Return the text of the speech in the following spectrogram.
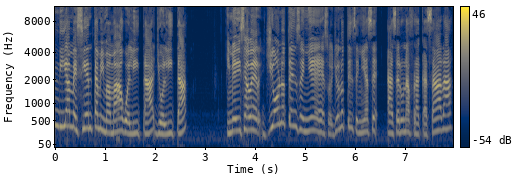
un día me sienta mi mamá abuelita, Yolita, y me dice, a ver, yo no te enseñé eso, yo no te enseñé a ser una fracasada,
